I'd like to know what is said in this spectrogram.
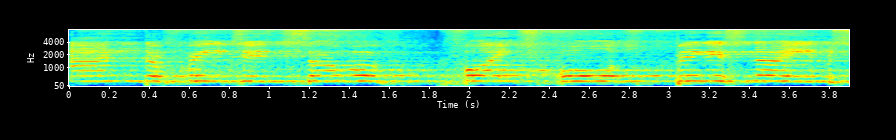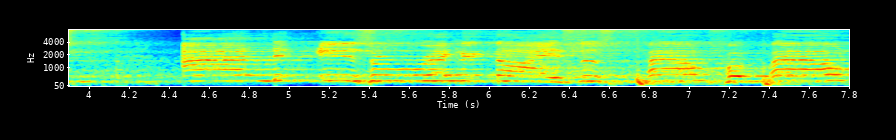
and defeated some of fight sport's biggest names and is recognized as pound for pound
